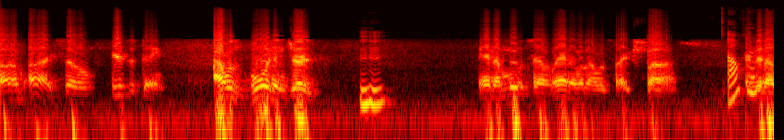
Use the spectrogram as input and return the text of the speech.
Um, all right, so here's the thing. I was born in Jersey, Mm-hmm. and I moved to Atlanta when I was like five. Okay. And then I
